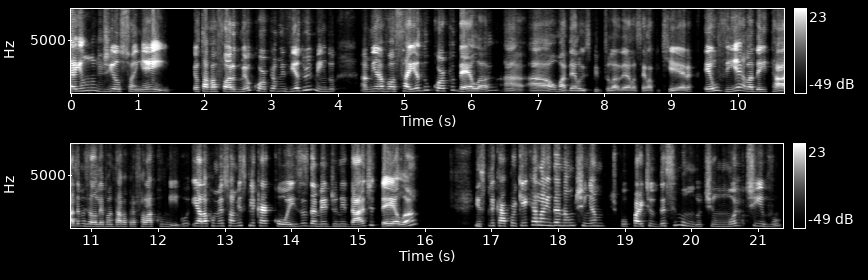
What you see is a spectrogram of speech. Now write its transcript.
aí um dia eu sonhei, eu estava fora do meu corpo, eu me via dormindo, a minha avó saía do corpo dela, a, a alma dela, o espírito lá dela, sei lá o que que era. Eu via ela deitada, mas ela levantava para falar comigo e ela começou a me explicar coisas da mediunidade dela, explicar por que, que ela ainda não tinha, tipo, partido desse mundo, tinha um motivo,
